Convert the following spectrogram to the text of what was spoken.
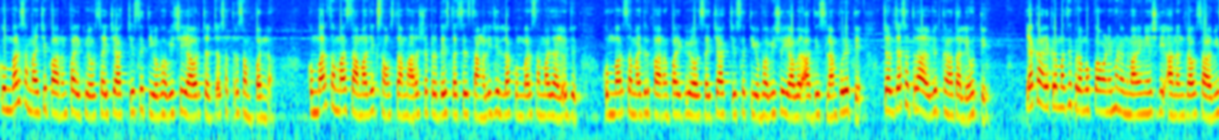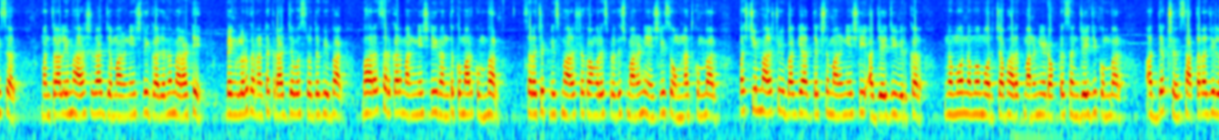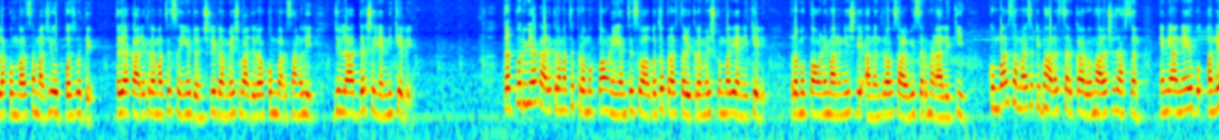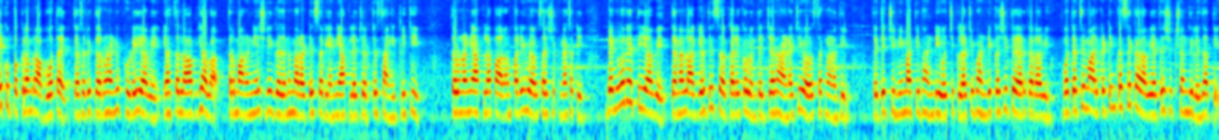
कुंभार समाजाचे पारंपरिक व्यवसायाची आजची स्थिती व भविष्य यावर चर्चासत्र संपन्न. कुंभार समाज सामाजिक संस्था महाराष्ट्र प्रदेश तसेच सांगली जिल्हा कुंभार समाज आयोजित कुंभार समाजातील पारंपरिक व्यवसायाची आजची स्थिती व भविष्य यावर आज इस्लामपूर येथे चर्चासत्र आयोजित करण्यात आले होते. या कार्यक्रमाचे प्रमुख पाहुणे म्हणून माननीय श्री आनंदराव साळवी सर मंत्रालय महाराष्ट्र राज्य माननीय श्री गजानन मराठे बेंगलोर कर्नाटक राज्य वस्त्रोद्योग विभाग भारत सरकार माननीय श्री नंदकुमार कुंभार सरचिटणीस महाराष्ट्र काँग्रेस प्रदेश माननीय श्री सोमनाथ कुंभार पश्चिम महाराष्ट्र विभागीय अध्यक्ष माननीय श्री अजयजी विरकर नमो नमो मोर्चा भारत माननीय डॉक्टर संजयजी कुंभार अध्यक्ष सातारा जिल्हा कुंभार समाज हे उपस्थित होते. तर या कार्यक्रमाचे संयोजन श्री रमेश बाजीराव कुंभार सांगली जिल्हा अध्यक्ष यांनी केले. तत्पूर्वी या कार्यक्रमाचे प्रमुख पाहुणे यांचे स्वागत व प्रास्ताविक रमेश कुंभार यांनी केले. प्रमुख पाहुणे माननीय श्री आनंदराव साळवी सर म्हणाले की कुंभार समाजासाठी भारत सरकार व महाराष्ट्र शासन यांनी अनेक अनेक उपक्रम राबवत आहेत. त्यासाठी तरुणांनी पुढे यावे याचा लाभ घ्यावा. तर माननीय श्री गजानन मराठे सर यांनी आपल्या चर्चेत सांगितले की तरुणांनी आपला पारंपरिक व्यवसाय शिकण्यासाठी बेंगलोर येथे यावे. त्यांना लागेल ते सहकार्य करून त्यांच्या राहण्याची व्यवस्था करण्यात येईल. तेथे चिनी माती भांडी व चिखलाची भांडी कशी तयार करावी व त्याचे मार्केटिंग कसे करावे याचे शिक्षण दिले जाते.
